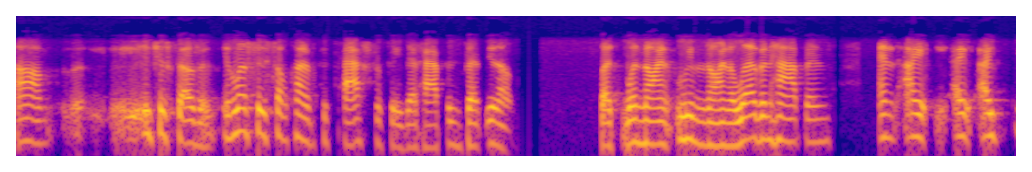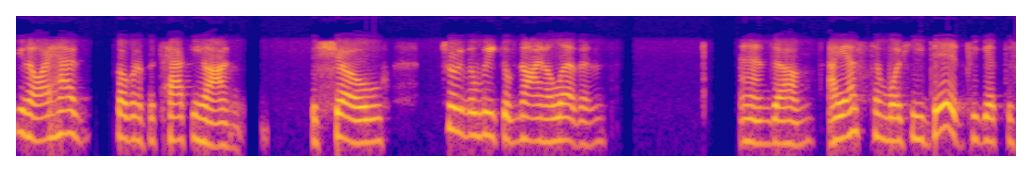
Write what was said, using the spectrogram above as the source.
um, it just doesn't, unless there's some kind of catastrophe that happens. That you know, like when nine when nine eleven happened, and I, I, I, you know, I had Governor Pataki on the show during the week of nine eleven, and um, I asked him what he did to get the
